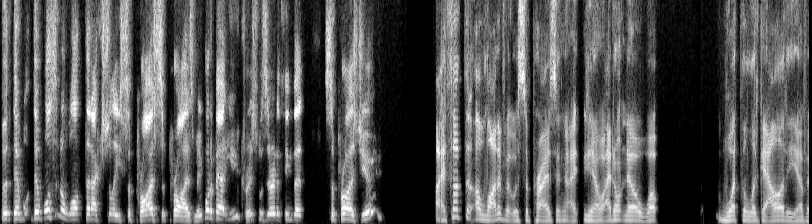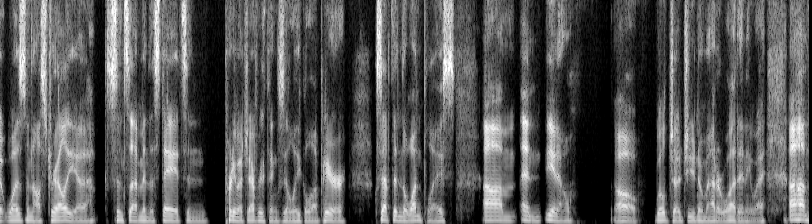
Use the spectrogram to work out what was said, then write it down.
but there there wasn't a lot that actually surprised surprised me. What about you, Chris? Was there anything that surprised you? I thought that a lot of it was surprising. I, you know, I don't know what what the legality of it was in Australia since I'm in the states and pretty much everything's illegal up here except in the one place. Um, and you know, oh, we'll judge you no matter what anyway. Um,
